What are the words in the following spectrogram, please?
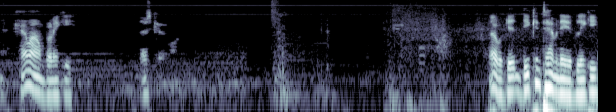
Now, come on, Blinky. Let's go. Oh, we're getting decontaminated, Blinky.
